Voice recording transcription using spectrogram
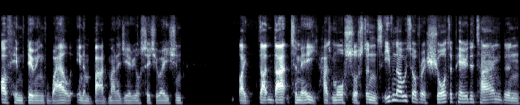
of him doing well in a bad managerial situation. Like that, that to me has more sustenance, even though it's over a shorter period of time than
